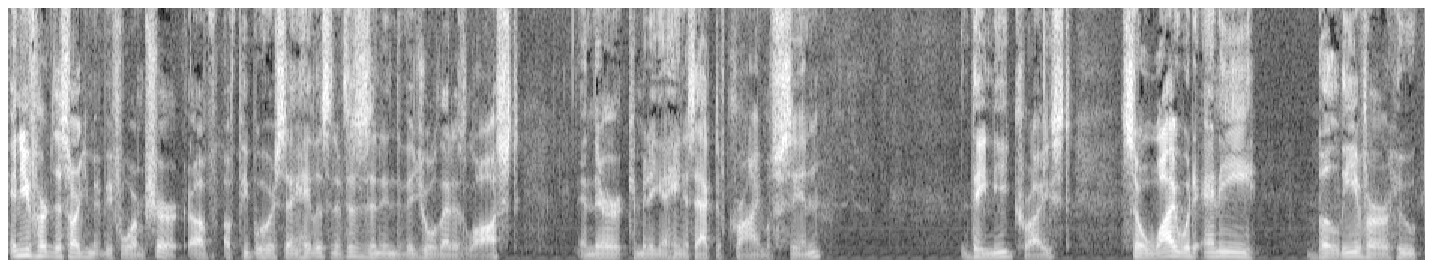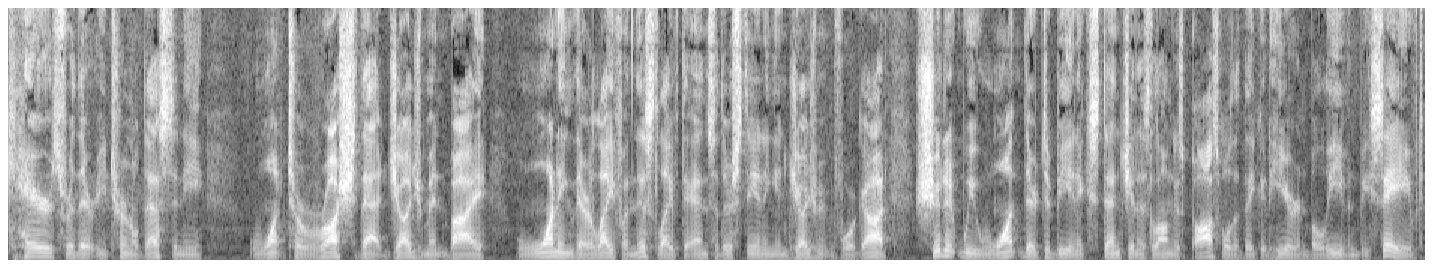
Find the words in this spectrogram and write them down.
And you've heard this argument before, I'm sure, of, of people who are saying, hey, listen, if this is an individual that is lost and they're committing a heinous act of crime, of sin, they need Christ. So why would any believer who cares for their eternal destiny want to rush that judgment by wanting their life on this life to end so they're standing in judgment before God? Shouldn't we want there to be an extension as long as possible that they could hear and believe and be saved?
